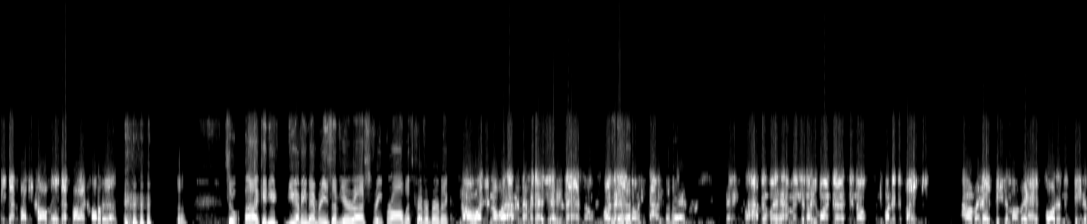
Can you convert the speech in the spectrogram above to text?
me. That's why they call me. That's why I call them. so, uh, can you do you have any memories of your uh, street brawl with Trevor Berbick? No, uh, you know what? I remember that. Yeah, he's an asshole. He was an asshole. He, now he's uh-huh. dead. What happened with him? You know, he wanted to, you know, he wanted to fight me. I already had beat him. Already had fought him and beat him.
